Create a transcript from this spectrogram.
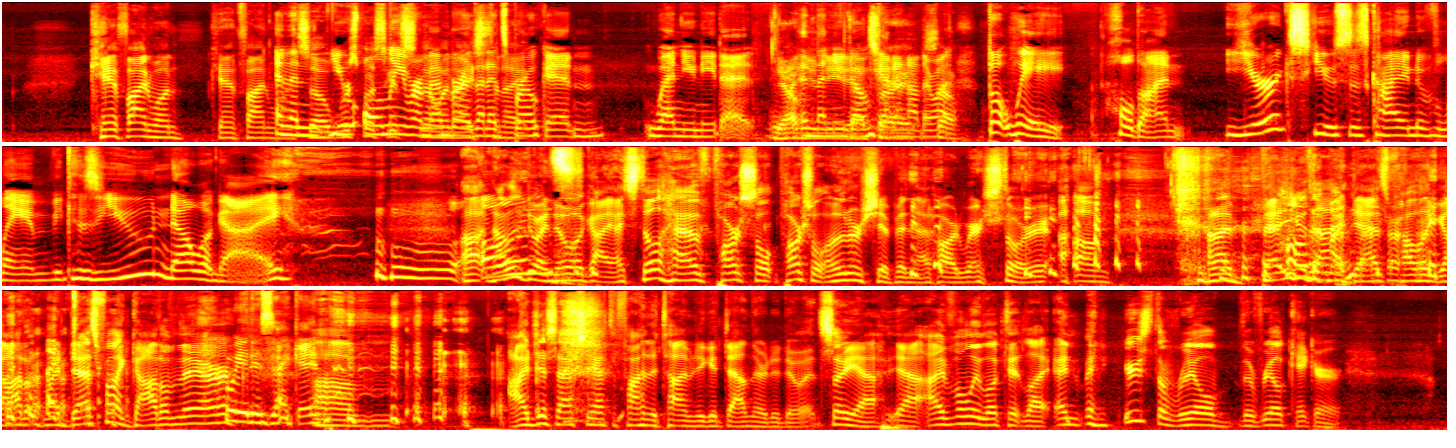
can't find one. Can't find one. and then so you we're supposed to only get snow and remember ice that it's broken when you need it Yep. and then you need it, don't get right. another So- one but wait hold on your excuse is kind of lame because you know a guy Uh, not only do I know a guy, I still have partial partial ownership in that hardware store. Um, and I bet you Hold that my dad's probably got my dad's probably got them there. wait a second Um, I just actually have to find the time to get down there to do it. So yeah, yeah, I've only looked at like, and, and here's the real the real kicker.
